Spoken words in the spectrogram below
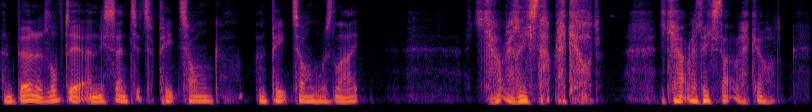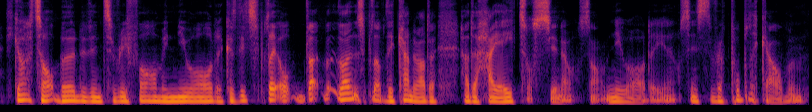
and Bernard loved it, and he sent it to Pete Tong, and Pete Tong was like, "You can't release that record. You can't release that record." You got to talk Bernard into reforming New Order because they split up. Split up. They kind of had a had a hiatus, you know, sort of New Order, you know, since the Republic album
